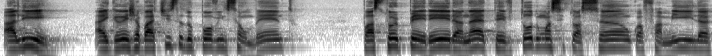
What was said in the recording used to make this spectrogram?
ali a Igreja Batista do Povo em São Bento pastor Pereira, né, teve toda uma situação com a família,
